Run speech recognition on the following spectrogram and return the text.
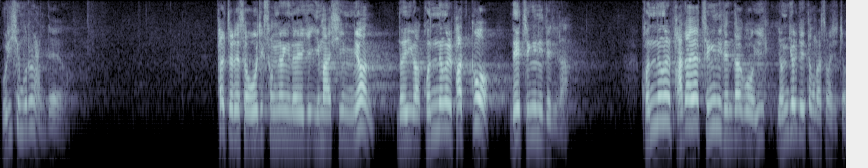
우리 힘으로는 안 돼요. 8절에서 오직 성령이 너에게 임하시면 너희가 권능을 받고 내 증인이 되리라. 권능을 받아야 증인이 된다고 연결되어 있다고 말씀하셨죠.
